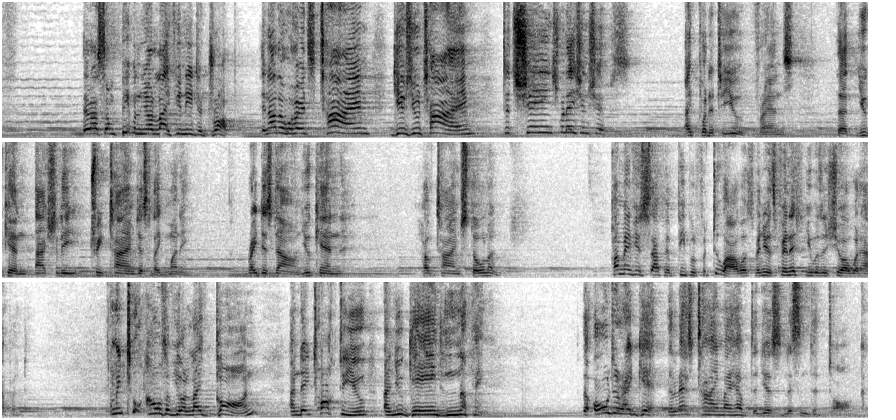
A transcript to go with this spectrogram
There are some people in your life you need to drop. In other words, time gives you time to change relationships. I put it to you, friends, that you can actually treat time just like money. Write this down. You can have time stolen. How many of you sat with people for two hours? When you was finished, you wasn't sure what happened. I mean, two hours of your life gone, and they talk to you, and you gained nothing. The older I get, the less time I have to just listen to talk.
